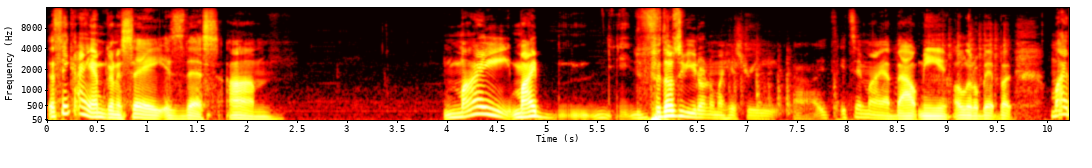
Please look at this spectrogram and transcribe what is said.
The thing I am going to say is this: um, my my, for those of you who don't know my history, uh, it's, it's in my about me a little bit, but my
